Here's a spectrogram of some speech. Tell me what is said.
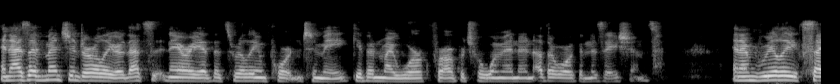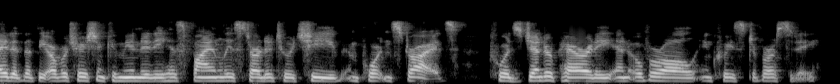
And as I've mentioned earlier, that's an area that's really important to me, given my work for ArbitralWomen and other organizations. And I'm really excited that the arbitration community has finally started to achieve important strides towards gender parity and overall increased diversity.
